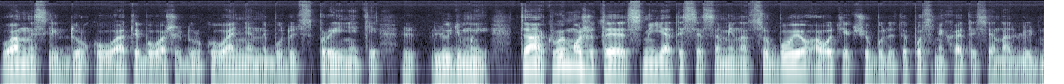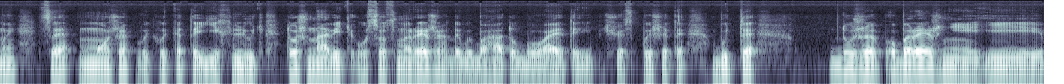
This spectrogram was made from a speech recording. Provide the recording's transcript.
Вам не слід дуркувати, бо ваші дуркування не будуть сприйняті людьми. Так, ви можете сміятися самі над собою, а от якщо будете посміхатися над людьми, це може викликати їх лють. Тож навіть у соцмережах, де ви багато буваєте і щось пишете, будьте дуже обережні і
